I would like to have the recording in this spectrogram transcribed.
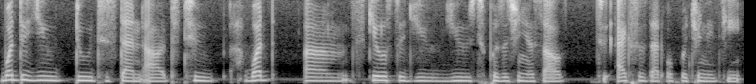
what did you do to stand out? To what um skills did you use to position yourself to access that opportunity?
